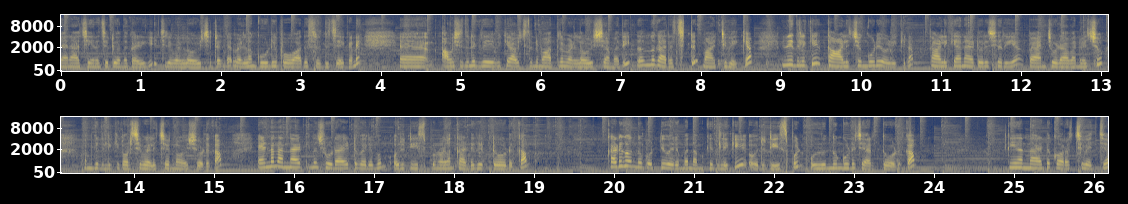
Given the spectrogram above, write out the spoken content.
ഞാൻ ആ ചീനച്ചട്ടി ഒന്ന് കഴുകി ഇച്ചിരി വെള്ളം ഒഴിച്ചിട്ടുണ്ട്. വെള്ളം കൂടി പോവാതെ ശ്രദ്ധിച്ചേക്കണേ. ആവശ്യത്തിന് ഗ്രേവിക്ക് ആവശ്യത്തിന് മാത്രം വെള്ളം ഒഴിച്ചാൽ മതി. ഇതൊന്ന് കരച്ചിട്ട് മാറ്റി വയ്ക്കാം ഇനി ഇതിലേക്ക് താളിച്ചും കൂടി ഒഴിക്കണം. താളിക്കാനായിട്ട് ഒരു ചെറിയ പാൻ ചൂടാവാൻ വെച്ചു. നമുക്കിതിലേക്ക് കുറച്ച് വെളിച്ചെണ്ണ ഒഴിച്ചു കൊടുക്കാം. എണ്ണ നന്നായിട്ടൊന്ന് ചൂടായിട്ട് വരുമ്പം ഒരു ടീസ്പൂണോളം കടുക് ഇട്ട് കൊടുക്കാം. കടുക് ഒന്ന് പൊട്ടി വരുമ്പോൾ നമുക്കിതിലേക്ക് ഒരു ടീസ്പൂൺ ഉഴുന്നും കൂടി ചേർത്ത് കൊടുക്കാം. തീ നന്നായിട്ട് കുറച്ച് വെച്ച്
